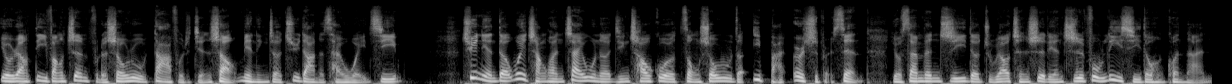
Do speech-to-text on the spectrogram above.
又让地方政府的收入大幅的减少，面临着巨大的财务危机。去年的未偿还债务呢，已经超过了总收入的一百二十 percent，有三分之一的主要城市连支付利息都很困难。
